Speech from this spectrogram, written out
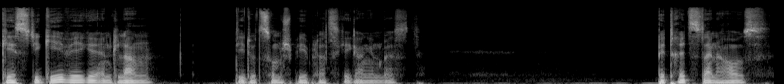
gehst die Gehwege entlang die du zum Spielplatz gegangen bist. Betrittst dein Haus,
